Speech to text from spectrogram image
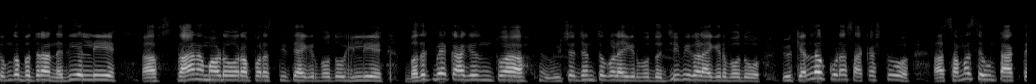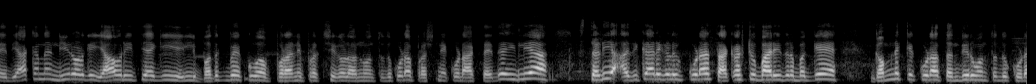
ತುಂಗಭದ್ರಾ ನದಿಯಲ್ಲಿ ಸ್ನಾನ ಮಾಡುವವರ ಪರಿಸ್ಥಿತಿ ಆಗಿರ್ಬೋದು, ಇಲ್ಲಿ ಬದುಕಬೇಕಾಗಿರುವಂತ ವಿಷಜಂತುಗಳಾಗಿರ್ಬೋದು, ಜೀವಿಗಳಾಗಿರ್ಬೋದು, ಇವಕ್ಕೆಲ್ಲವೂ ಕೂಡ ಸಾಕಷ್ಟು ಸಮಸ್ಯೆ ಉಂಟಾಗ್ತಾ ಇದೆ. ಯಾಕಂದ್ರೆ ನೀರೊಳಗೆ ಯಾವ ರೀತಿಯಾಗಿ ಇಲ್ಲಿ ಬದುಕಬೇಕು ಪ್ರಾಣಿ ಪಕ್ಷಿಗಳು ಅನ್ನುವಂಥದ್ದು ಕೂಡ ಪ್ರಶ್ನೆ ಕೂಡ ಆಗ್ತಾ ಇದೆ. ಇಲ್ಲಿಯ ಸ್ಥಳೀಯ ಅಧಿಕಾರಿಗಳಿಗೂ ಕೂಡ ಸಾಕಷ್ಟು ಬಾರಿ ಇದರ ಬಗ್ಗೆ ಗಮನಕ್ಕೆ ಕೂಡ ತಂದಿರುವಂಥದ್ದು ಕೂಡ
